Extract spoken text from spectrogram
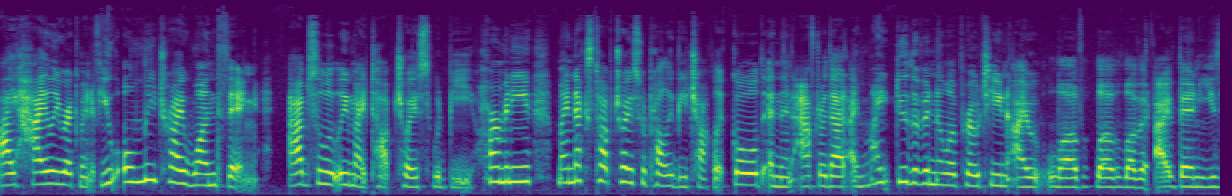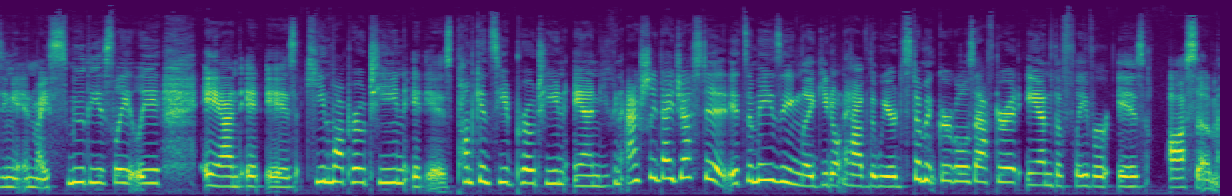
I highly recommend if you only try one thing absolutely my top choice would be Harmony. My next top choice would probably be Chocolate Gold. And then after that, I might do the vanilla protein. I love, love, love it. I've been using it in my smoothies lately. And it is quinoa protein, it is pumpkin seed protein, and you can actually digest it. It's amazing. Like, you don't have the weird stomach gurgles after it, and the flavor is awesome.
